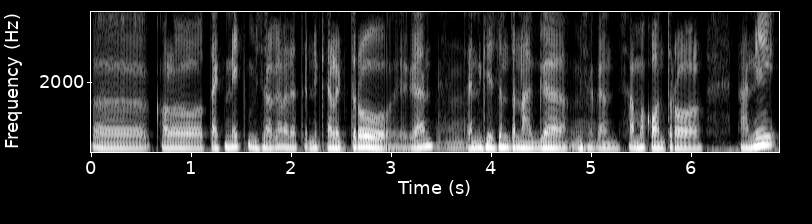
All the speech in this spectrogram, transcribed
uh, kalau teknik misalkan ada teknik elektro ya kan -hmm. teknik sistem tenaga -hmm. misalkan sama kontrol nah ini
